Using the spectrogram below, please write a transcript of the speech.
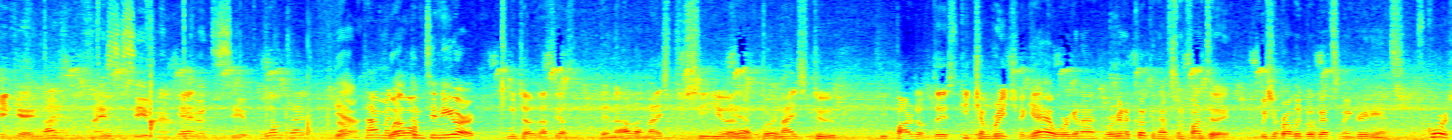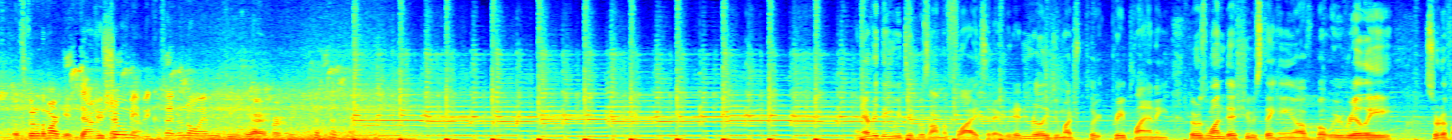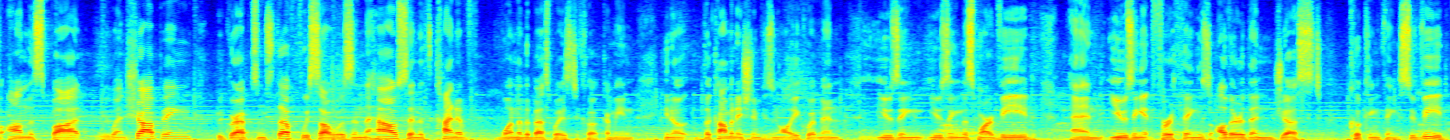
Enrique. Nice. Nice to see you, man. Yeah. Good to see you. A long time. Yeah. Long time ago. Welcome to New York. Muchas gracias. De nada. Nice to see you. and Yeah, of course. Nice to be part of this kitchen bridge again. Yeah, we're gonna we're gonna cook and have some fun today. We should probably go get some ingredients. Of course. Let's go to the market. Down You show me because I don't know everything here. All right. Perfect. and everything we did was on the fly today. We didn't really do much pre- pre-planning. There was one dish he was thinking of, but we really sort of on the spot. We went shopping, we grabbed some stuff, we saw what was in the house, and it's kind of one of the best ways to cook. I mean, you know, the combination of using all the equipment, using using the SmartVide, and using it for things other than just cooking things sous vide,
